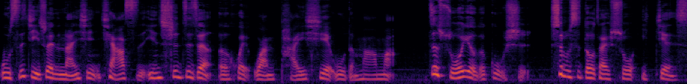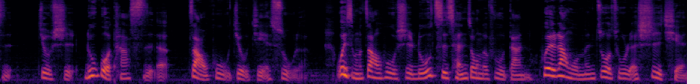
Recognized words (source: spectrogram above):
五十几岁的男性掐死因失智症而会玩排泄物的妈妈，这所有的故事是不是都在说一件事？就是如果他死了，照护就结束了。为什么照护是如此沉重的负担，会让我们做出了事前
